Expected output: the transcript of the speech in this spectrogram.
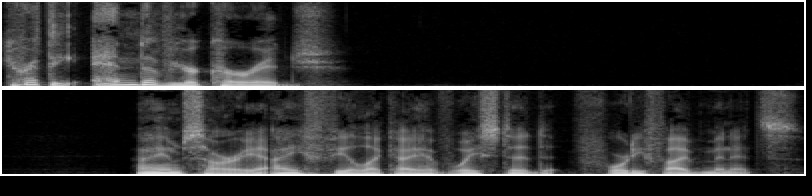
you're at the end of your courage. I am sorry. I feel like I have wasted 45 minutes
